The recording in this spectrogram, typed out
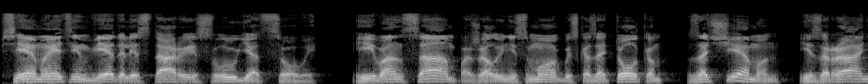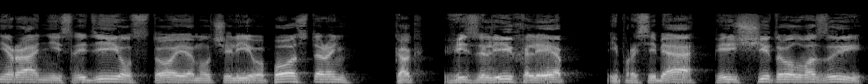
Всем этим ведали старые слуги отцовы, и Иван сам, пожалуй, не смог бы сказать толком, зачем он из рани-ранней следил, стоя молчаливо посторонь, как везли хлеб, и про себя пересчитывал вазы,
